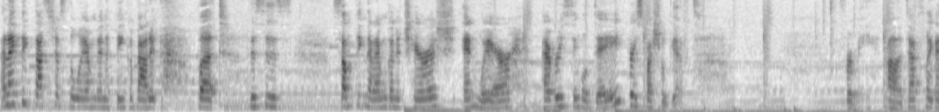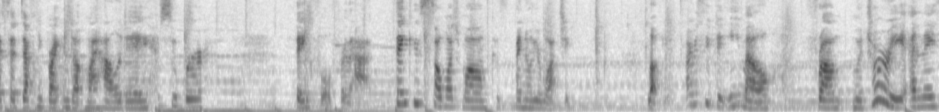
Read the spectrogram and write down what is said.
And I think that's just the way I'm going to think about it. But this is something that I'm to cherish and wear every single day. Very special gift for me. Uh, definitely, like I said, definitely brightened up my holiday. I'm super thankful for that. Thank you so much, Mom, because I know you're watching. Love you. I received an email from Mejuri and they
